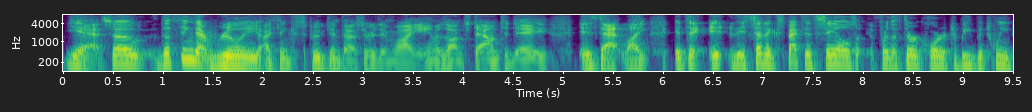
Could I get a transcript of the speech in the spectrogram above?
Yeah. So the thing that really I think spooked investors and why Amazon's down today is that like it's a, it, it said expected sales for the third quarter to be between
